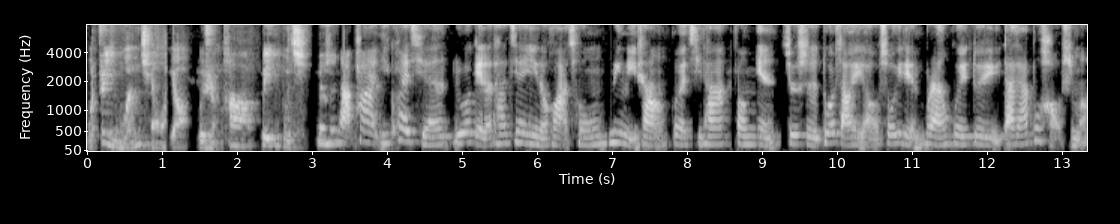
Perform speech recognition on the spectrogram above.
我这一文钱我要，为什么？他背不起。就是哪怕一块钱，如果给了他建议的话，从命理上或者其他方面，就是多少也要收一点，不然会对大家不好，是吗？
